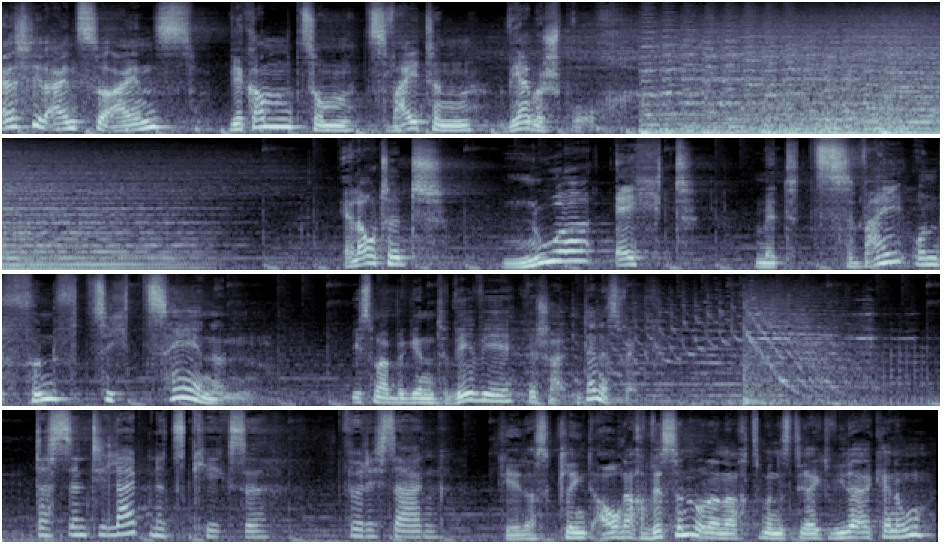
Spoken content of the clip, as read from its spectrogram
Es steht 1 zu 1. Wir kommen zum zweiten Werbespruch. Er lautet nur echt mit 52 Zähnen. Diesmal beginnt WW, wir schalten Dennis weg. Das sind die Leibniz-Kekse, würde ich sagen. Okay, das klingt auch nach Wissen oder nach zumindest direkt Wiedererkennung.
